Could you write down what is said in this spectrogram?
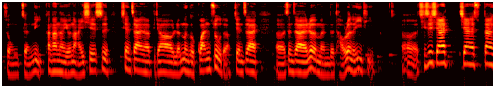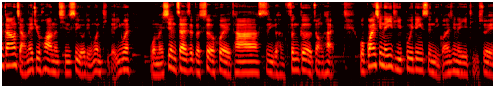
总整理，看看呢有哪一些是现在呢比较人们可关注的，现在。呃，正在热门的讨论的议题，呃，其实现在现在，但刚刚讲那句话呢，其实是有点问题的，因为我们现在这个社会它是一个很分割的状态。我关心的议题不一定是你关心的议题，所以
